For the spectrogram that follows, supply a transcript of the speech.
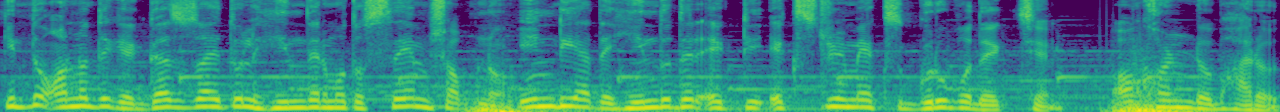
কিন্তু অন্যদিকে গজ্জায়তুল হিন্দের মতো সেম স্বপ্ন ইন্ডিয়াতে হিন্দুদের একটি এক্সট্রিম এক্স গ্রুপও দেখছে অখণ্ড ভারত।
